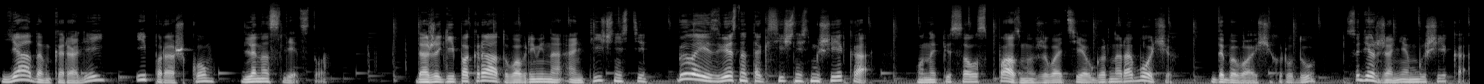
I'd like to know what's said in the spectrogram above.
ядом королей и порошком для наследства. Даже Гиппократу во времена античности была известна токсичность мышьяка. Он написал спазмы в животе у горнорабочих, добывающих руду содержанием мышьяка.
